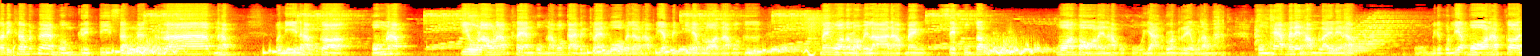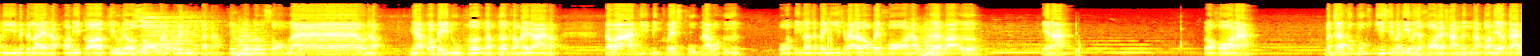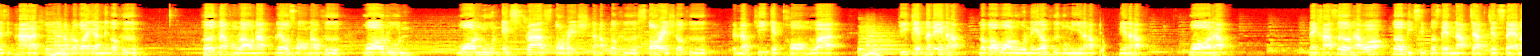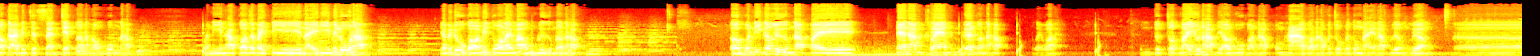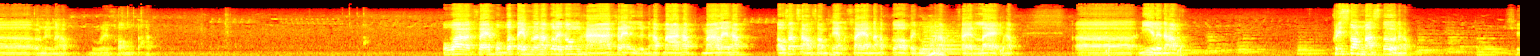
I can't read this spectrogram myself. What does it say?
สวัสดีครับเพื่อนๆผมกริตติสันนะครับนะครับ วันนี้นะครับก็ผมนะครับกิลเรานะครับ clan ผมนะครับก็กลายเป็น clan war ไปแล้วนะครับ เรียบเป็นที่เรียบร้อยนะครับ ก็คือแม่ง war ตลอดเวลานะครับ แม่งเสร็จปุ๊บก็ war ต่อเลยนะครับโอ้โหอย่างรวดเร็วนะครับ ผมแทบไม่ได้ทำอะไรเลยนะครับโอ้โหมีแต่คนเรียก war นะครับ ก็ดีไม่เป็นไรนะครับ ตอนนี้ก็กิลเลเวลสองนะครับก็ไปดูกันนะครับกิลเลเวลสองแล้วนะครับเนี่ยครับก็ไปดู perk นะ perk ทำอะไรได้นะครับแปลว่าที่ request tube นะก็คือ ปกติเราจะไปงี้ใช่ไหมแล้วเราก็ไปขอนะครับ เพื่อนว่า เออ เนี่ยนะ เราขอนะ มันจะทุกๆ20นาทีมันจะขอได้ครั้งหนึ่งครับ ตอนนี้ก็กลายเป็น15นาทีนะครับ แล้วก็อีกอันหนึ่งก็คือเพิร์กนะของเรานะแล้วสองนะก็คือ wall rune wall rune extra storage นะครับ ก็คือ storage ก็คือเป็นแบบที่เก็บของหรือว่าที่เก็บนั่นเองนะครับ แล้วก็ wallrun นี่ก็คือตรงนี้นะครับ เนี่ยนะครับ war นะครับ ใน castle นะครับก็เพิ่มอีก 10%นะครับจาก 7 0 0 0 0 0แล้วกลายเป็น 7 7 0 0 0แล้วนะครับของผมนะครับ วันนี้นะครับก็จะไปตีไหนดีไม่รู้นะครับอย่าไปดูก่อนว่ามีตัวอะไรมากผมลืมแล้วนะครับ เออวันนี้ก็ลืมนะไปแนะนำ clan เพื่อนก่อนนะครับอะไรวะผมจดจดไว้อยู่นะครับ เดี๋ยวดูก่อนนะครับต้องหาก่อนนะครับว่าจดไว้ตรงไหนนะครับ เรื่องของเรื่อง เอ่อแป๊บนึงนะครับ ดูในคอมนะครับ เพราะว่า clan ผมก็เต็มแล้วครับ ก็เลยต้องหา clan อื่นนะครับ มาครับ มาเลยครับ เอาสักสามสาม clan clan นะครับ ก็ไปดูนะครับ clan แรกนะครับเอ่อนี่เลยนะครับ Crystal Master นะครับโอเค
